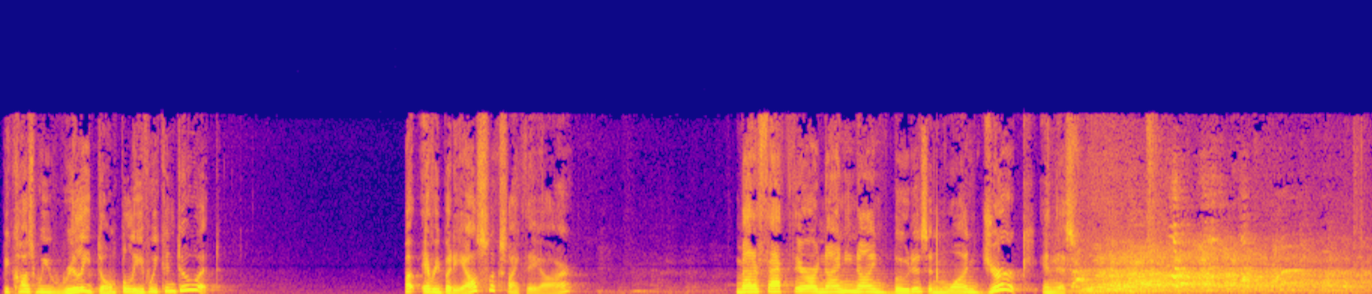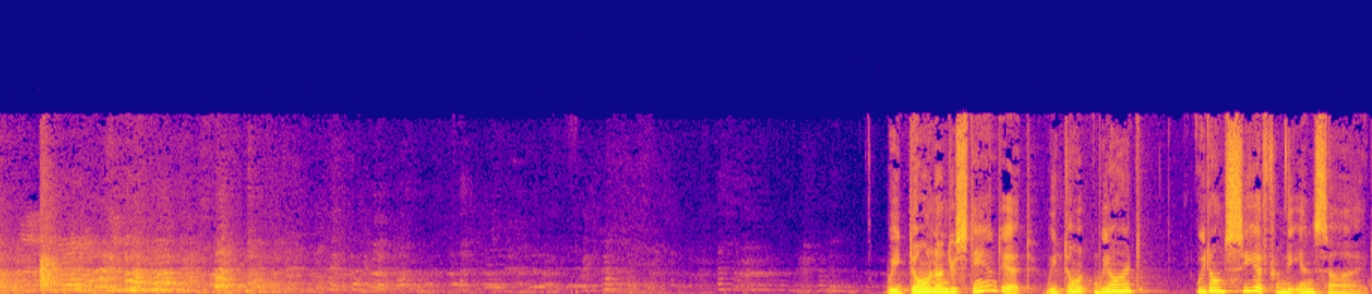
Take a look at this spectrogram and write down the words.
because we really don't believe we can do it. But everybody else looks like they are. Matter of fact, there are 99 Buddhas and one jerk in this room. We don't understand it. We don't, we aren't, we don't see it from the inside.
